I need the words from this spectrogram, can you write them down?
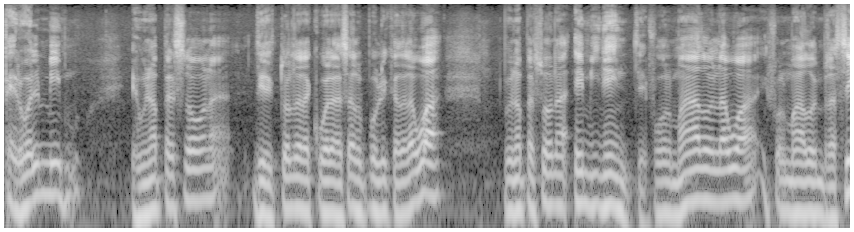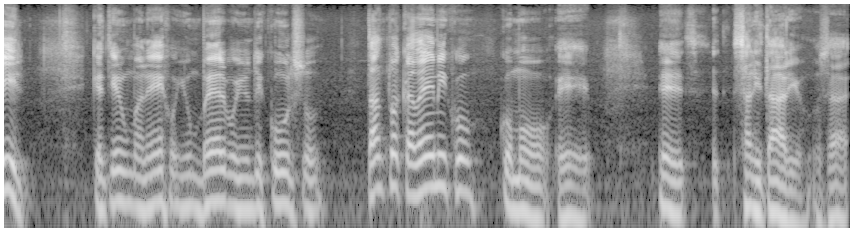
pero él mismo es una persona, director de la Escuela de Salud Pública de la UAS, una persona eminente, formado en la UAS y formado en Brasil, que tiene un manejo y un verbo y un discurso, tanto académico como eh, eh, sanitario, o sea,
